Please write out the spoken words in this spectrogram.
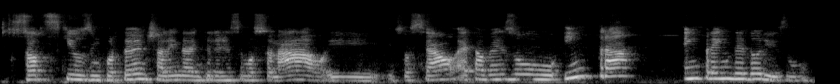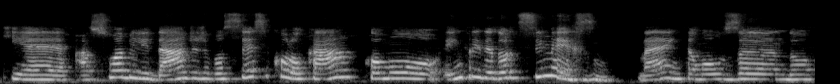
soft skills importante, além da inteligência emocional e, e social, é talvez o intra empreendedorismo, que é a sua habilidade de você se colocar como empreendedor de si mesmo, né? Então, ousando,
